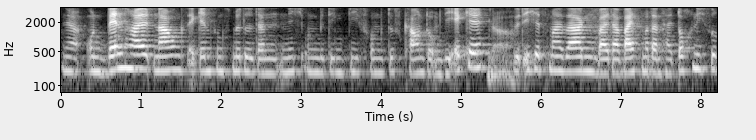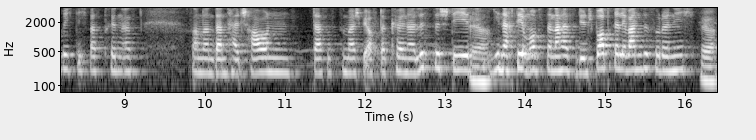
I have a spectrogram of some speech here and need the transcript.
Ja, und wenn halt Nahrungsergänzungsmittel, dann nicht unbedingt die vom Discounter um die Ecke, Ja. würde ich jetzt mal sagen, weil da weiß man dann halt doch nicht so richtig, was drin ist, sondern dann halt schauen, dass es zum Beispiel auf der Kölner Liste steht, Ja. je nachdem, ob es dann nachher für den Sport relevant ist oder nicht. Ja.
